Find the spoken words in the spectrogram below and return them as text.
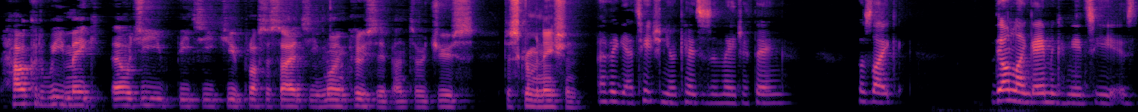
how could we make LGBTQ plus society more inclusive and to reduce discrimination? I think yeah, teaching your kids is a major thing. Because like the online gaming community is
